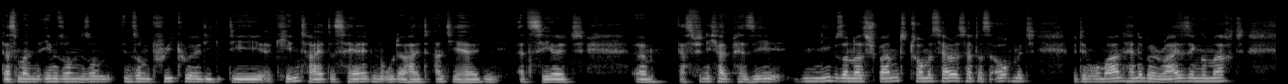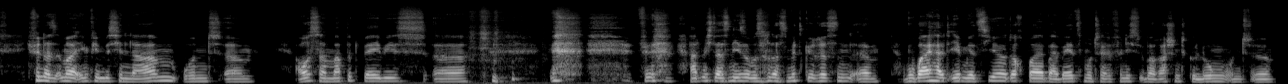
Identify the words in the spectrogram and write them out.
dass man eben so, ein, so ein, in so einem Prequel die, die Kindheit des Helden oder halt Anti-Helden erzählt. Ähm, das finde ich halt per se nie besonders spannend. Thomas Harris hat das auch mit, mit dem Roman Hannibal Rising gemacht. Ich finde das immer irgendwie ein bisschen lahm und ähm, außer Muppet Babies äh, hat mich das nie so besonders mitgerissen. Ähm, wobei halt eben jetzt hier doch bei, bei Bates Motel finde ich es überraschend gelungen und äh, würde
